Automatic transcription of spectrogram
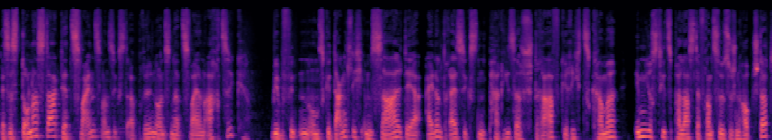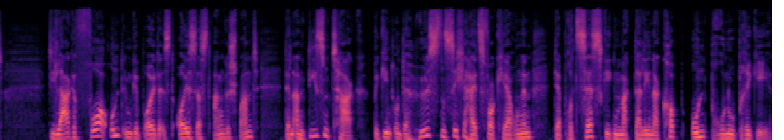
Es ist Donnerstag, der 22. April 1982. Wir befinden uns gedanklich im Saal der 31. Pariser Strafgerichtskammer im Justizpalast der französischen Hauptstadt. Die Lage vor und im Gebäude ist äußerst angespannt, denn an diesem Tag beginnt unter höchsten Sicherheitsvorkehrungen der Prozess gegen Magdalena Kopp und Bruno Breguet.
